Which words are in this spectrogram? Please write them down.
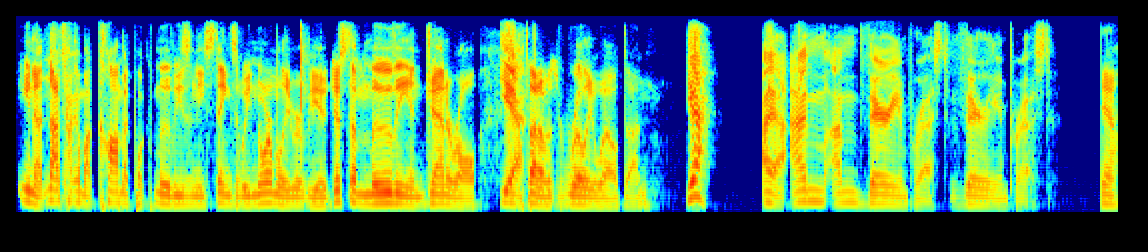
you know, not talking about comic book movies and these things that we normally review, just a movie in general. I yeah thought it was really well done. yeah I, i'm i'm very impressed very impressed Yeah.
